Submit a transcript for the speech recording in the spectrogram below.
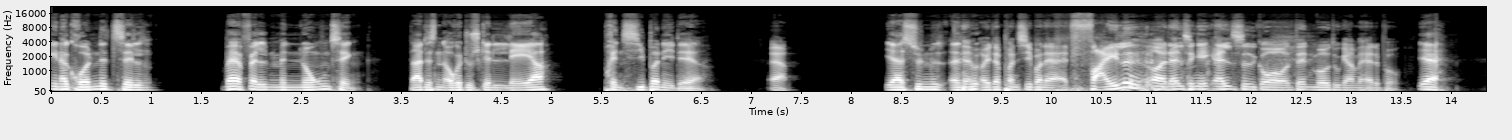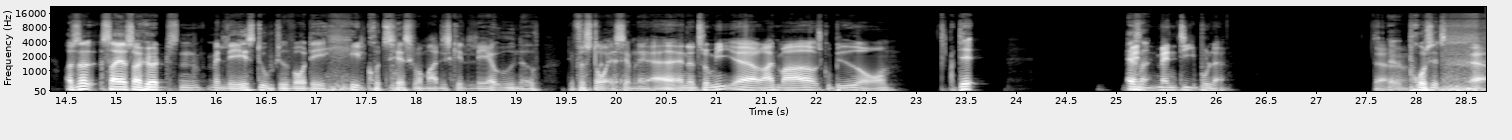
en af grundene til, i hvert fald med nogle ting, der er det sådan, okay, du skal lære principperne i det her. Ja. Jeg synes, at nu, og et af principperne er at fejle, og at alting ikke altid går den måde, du gerne vil have det på. ja, og så, så har jeg så hørt sådan med lægestudiet, hvor det er helt grotesk, hvor meget de skal lære udenad. Det forstår jeg simpelthen ikke. Ja, anatomi er ret meget at skulle bide over. Det, Altså- mandibula. Der, øh, prosit. ja.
